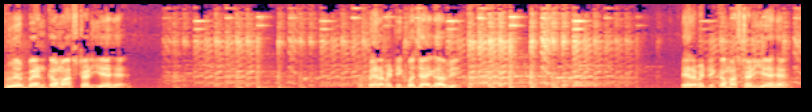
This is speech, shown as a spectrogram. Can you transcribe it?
ट्वेल्व बैंड का मास्टर ये है। तो पैरामेट्रिक पर जाएगा अभी। पैरामेट्रिक का मास्टर ये है।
